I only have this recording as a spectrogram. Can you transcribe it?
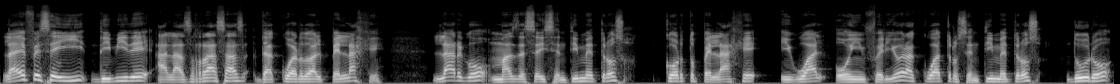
La FCI divide a las razas de acuerdo al pelaje. Largo más de 6 centímetros, corto pelaje igual o inferior a 4 centímetros, duro,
